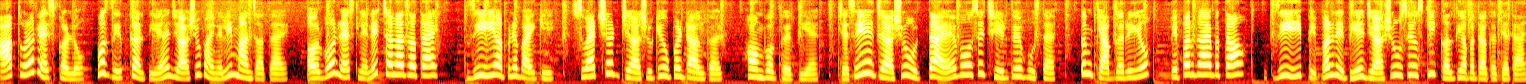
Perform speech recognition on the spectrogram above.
आप थोड़ा रेस्ट कर लो। वो जिद करती है जियाशु फाइनली मान जाता है और वो रेस्ट लेने चला जाता है। जी अपने भाई की स्वेट शर्ट जियाशु के ऊपर डालकर होमवर्क करती है। जैसे ही जियाशु उठता है, वो उसे छेड़ते हुए पूछता है, तुम क्या कर रही हो? पेपर गाय बताओ? जी पेपर देती है जियाशु उसे उसकी गलतियाँ बताकर कहता है,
